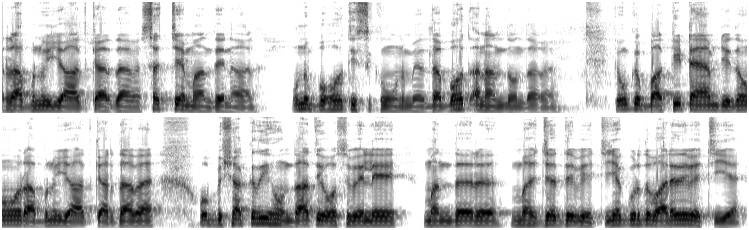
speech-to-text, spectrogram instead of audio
ਰੱਬ ਨੂੰ ਯਾਦ ਕਰਦਾ ਵਾ, ਸੱਚੇ ਮਨ ਦੇ ਨਾਲ ਉਹਨੂੰ ਬਹੁਤ ਹੀ ਸਕੂਨ ਮਿਲਦਾ, ਬਹੁਤ ਆਨੰਦ ਆਉਂਦਾ ਵੈ। ਕਿਉਂਕਿ ਬਾਕੀ ਟਾਈਮ ਜਦੋਂ ਉਹ ਰੱਬ ਨੂੰ ਯਾਦ ਕਰਦਾ ਵੈ, ਉਹ ਬਿਸ਼ੱਕ ਦੀ ਹੁੰਦਾ ਤੇ ਉਸ ਵੇਲੇ ਮੰਦਰ, ਮਸਜਿਦ ਦੇ ਵਿੱਚ ਜਾਂ ਗੁਰਦੁਆਰੇ ਦੇ ਵਿੱਚ ਹੀ ਹੈ।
